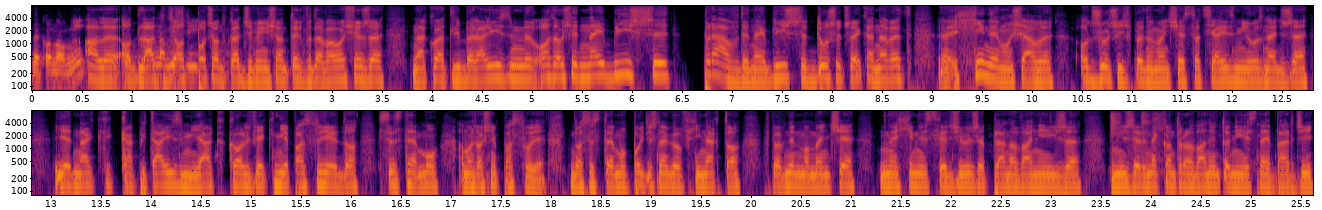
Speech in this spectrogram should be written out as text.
w ekonomii. Ale od lat, myśli... od początku lat 90. wydawało się, że nakład liberalizm okazał się najbliższy prawdy, najbliższy duszy człowieka, nawet e, Chiny musiały odrzucić w pewnym momencie socjalizm i uznać, że jednak kapitalizm jakkolwiek nie pasuje do systemu, a może właśnie pasuje do systemu politycznego w Chinach, to w pewnym momencie Chiny stwierdziły, że planowanie i że, że rynek kontrolowany to nie jest najbardziej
